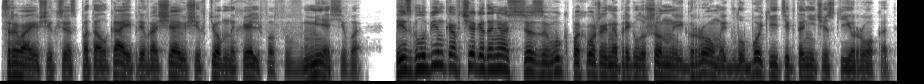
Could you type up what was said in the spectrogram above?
срывающихся с потолка и превращающих темных эльфов в месиво. Из глубин ковчега донесся звук, похожий на приглушенный гром и глубокий тектонический рокот.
